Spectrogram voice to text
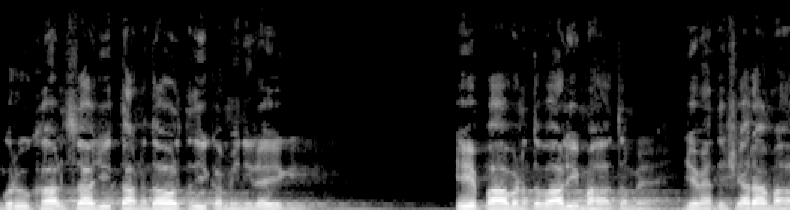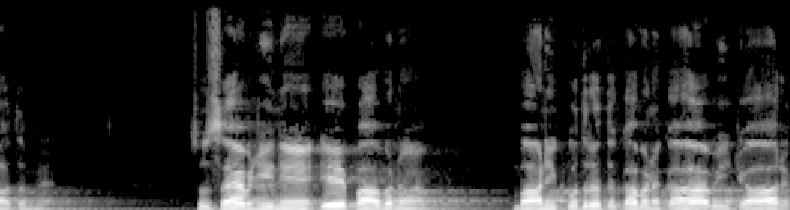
ਗੁਰੂ ਖਾਲਸਾ ਜੀ ਧਨ ਦੌਲਤ ਦੀ ਕਮੀ ਨਹੀਂ ਰਹੇਗੀ। ਇਹ ਪਾਵਨ ਦੀਵਾਲੀ ਮਹਾਤਮ ਹੈ, ਜਿਵੇਂ ਦੁਸ਼ਹਿਰਾ ਮਹਾਤਮ ਹੈ। ਸੋ ਸਾਹਿਬ ਜੀ ਨੇ ਇਹ ਪਾਵਨ ਬਾਣੀ ਕੁਦਰਤ ਕਵਨ ਕਹਾ ਵਿਚਾਰ,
